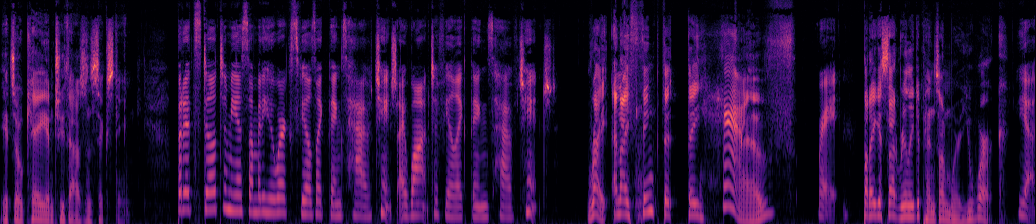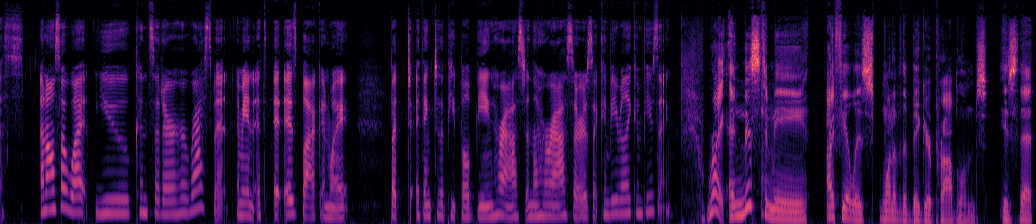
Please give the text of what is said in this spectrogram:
It's okay in 2016. But it still to me as somebody who works feels like things have changed. I want to feel like things have changed. Right. And I think that they have, Right. but I guess that really depends on where you work. Yes. And also what you consider harassment. I mean, it, it is black and white, but I think to the people being harassed and the harassers, it can be really confusing. Right. And this to me, I feel is one of the bigger problems is that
